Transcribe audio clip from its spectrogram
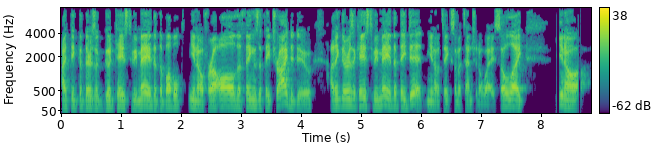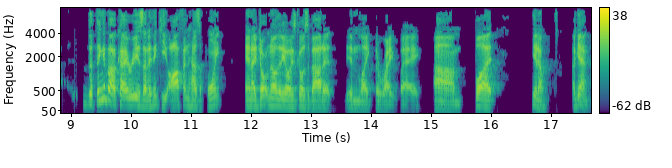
I think that there's a good case to be made that the bubble, you know, for all the things that they tried to do, I think there is a case to be made that they did, you know, take some attention away. So like, you know, the thing about Kyrie is that I think he often has a point, and I don't know that he always goes about it in like the right way. Um, but you know, again,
